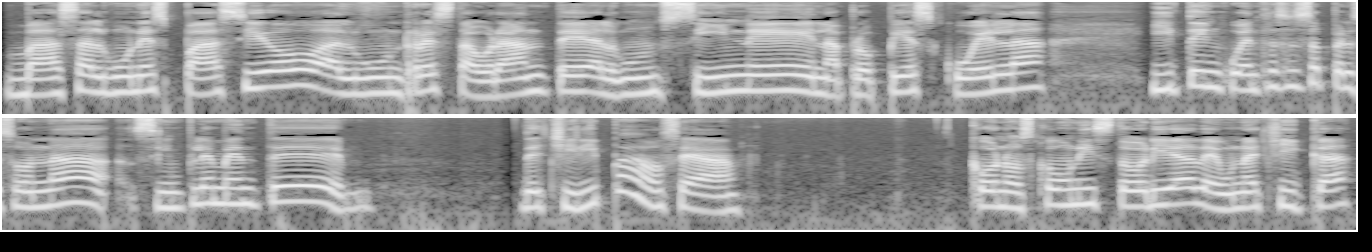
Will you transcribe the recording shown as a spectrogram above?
vas a algún espacio, algún restaurante, algún cine, en la propia escuela y te encuentras a esa persona simplemente de chiripa, o sea, conozco una historia de una chica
